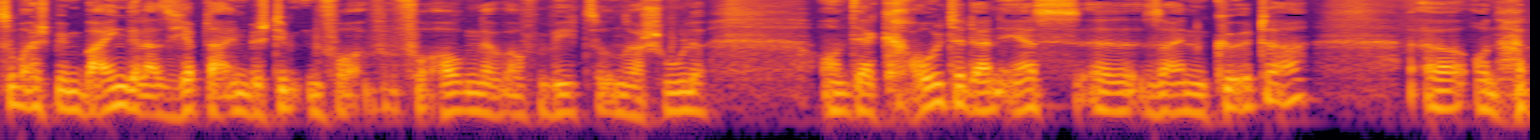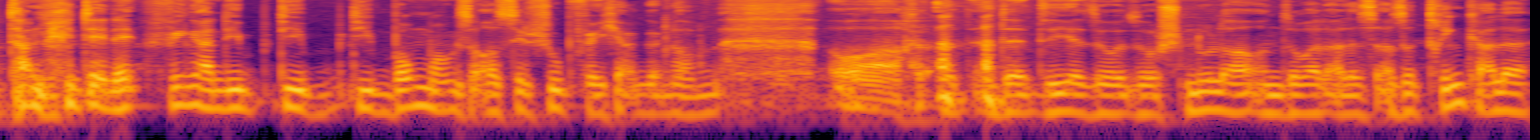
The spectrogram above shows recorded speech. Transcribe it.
zum Beispiel ein Bein gelassen. Ich habe da einen bestimmten vor, vor Augen, der war auf dem Weg zu unserer Schule. Und der kraulte dann erst äh, seinen Köter äh, und hat dann mit den Fingern die, die, die Bonbons aus den Schubfächern genommen. Oh, die, so, so Schnuller und sowas alles. Also Trinkhalle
